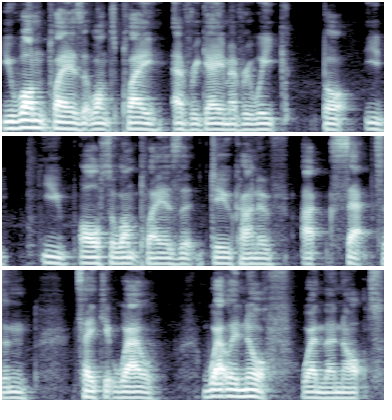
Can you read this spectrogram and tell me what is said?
you want players that want to play every game every week, but you you also want players that do kind of accept and take it well well enough when they're not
